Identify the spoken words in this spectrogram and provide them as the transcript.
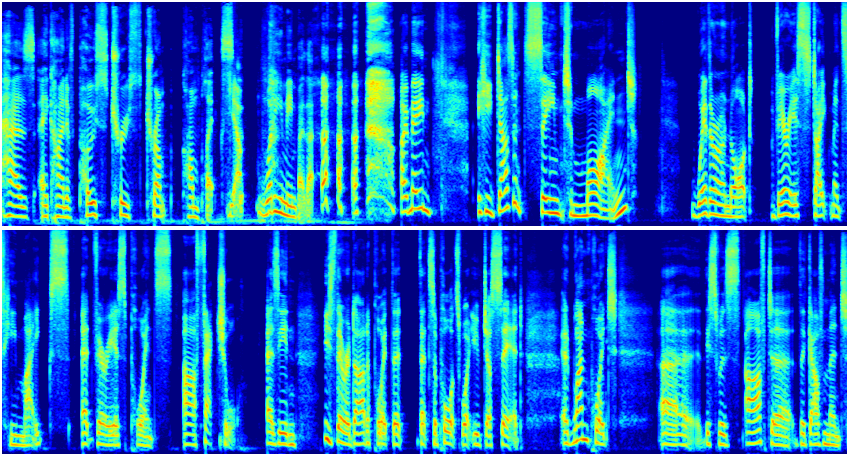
has a kind of post-truth Trump complex. Yeah. What do you mean by that? I mean, he doesn't seem to mind whether or not various statements he makes at various points are factual, as in, is there a data point that, that supports what you've just said? At one point, uh, this was after the government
